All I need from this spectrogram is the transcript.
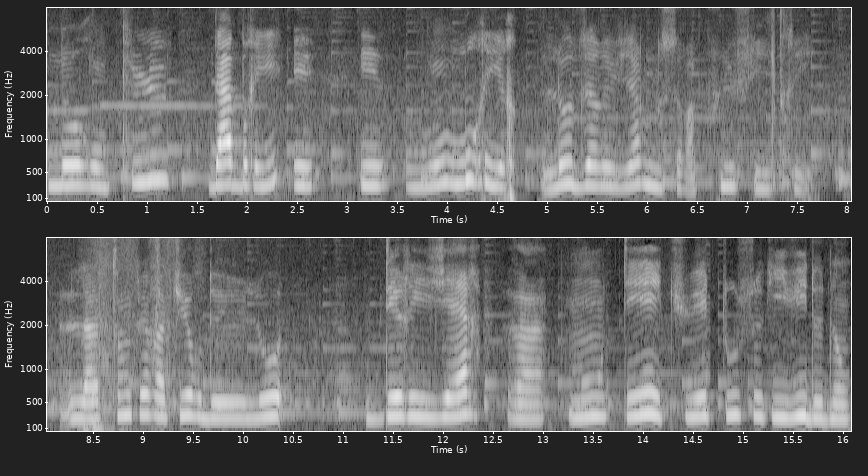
n'auront plus d'abri et ils vont mourir. L'eau de la rivière ne sera plus filtrée. La température de l'eau des rivières va monter et tuer tout ce qui vit dedans.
